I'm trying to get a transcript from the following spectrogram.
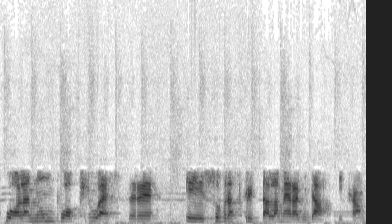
scuola non può più essere eh, sovrascritta alla mera didattica.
